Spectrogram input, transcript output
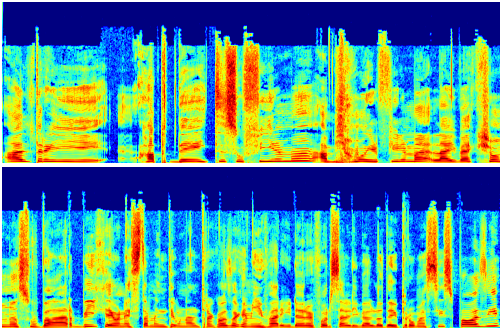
Altri update su film, abbiamo il film live action su Barbie, che onestamente è un'altra cosa che mi fa ridere forse a livello dei promessi sposi.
